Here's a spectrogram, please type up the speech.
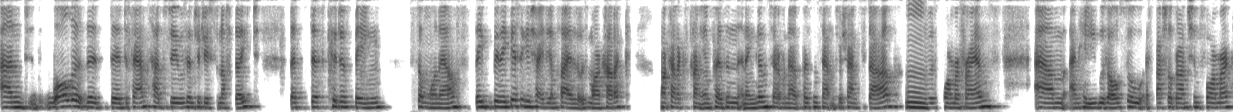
And all the, the, the defense had to do was introduce enough doubt that this could have been someone else. They they basically tried to imply that it was Mark Haddock Mark Haddock's currently in prison in England, serving a prison sentence for trying to stab mm. one of his former friends. Um, and he was also a special branch informer.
